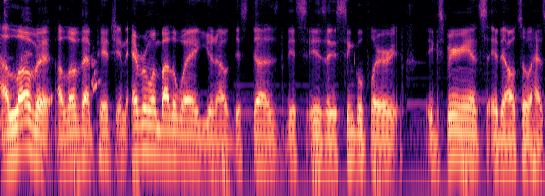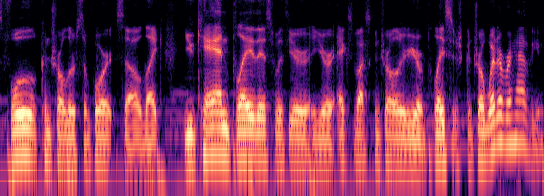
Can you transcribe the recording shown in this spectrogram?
I love it. I love that pitch. And everyone, by the way, you know, this does this is a single player experience. It also has full controller support. So like you can play this with your your Xbox controller, your PlayStation controller, whatever have you.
